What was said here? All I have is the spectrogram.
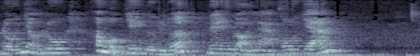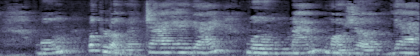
nối nhau luôn, không một giây ngừng nữa nên gọi là vô gián. 4. Bất luận là trai hay gái, mường, máng, mọi rợ, già,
